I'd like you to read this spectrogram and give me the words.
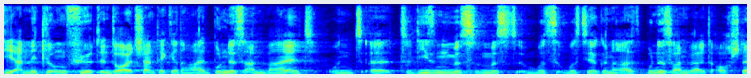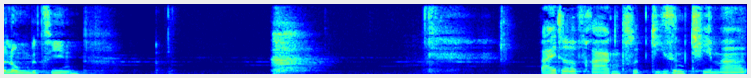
die Ermittlungen führt in Deutschland der Generalbundesanwalt und äh, zu diesen muss, muss, muss, muss der Generalbundesanwalt auch Stellung beziehen. Weitere Fragen zu diesem Thema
